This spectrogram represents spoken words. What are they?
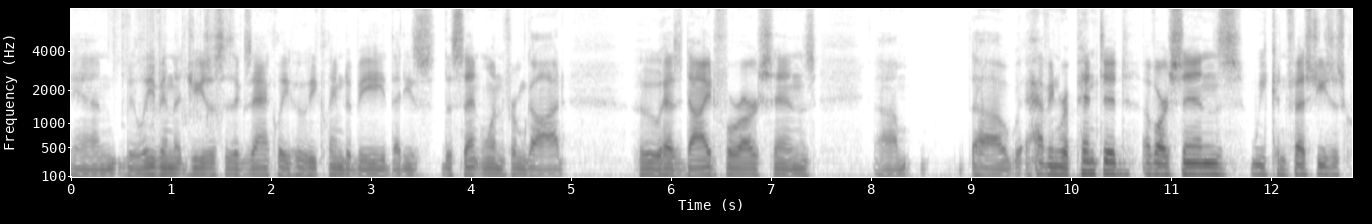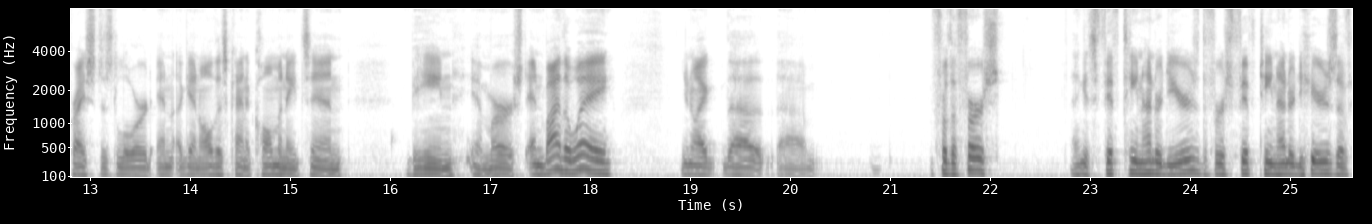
and believing that Jesus is exactly who he claimed to be, that he's the sent one from God who has died for our sins. Um, uh, having repented of our sins, we confess Jesus Christ as Lord. And again, all this kind of culminates in being immersed. And by the way, you know, I, uh, um, for the first, I think it's 1,500 years, the first 1,500 years of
